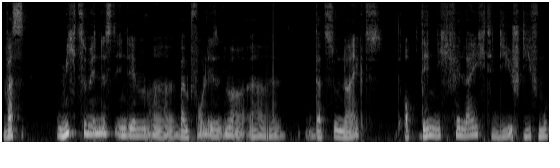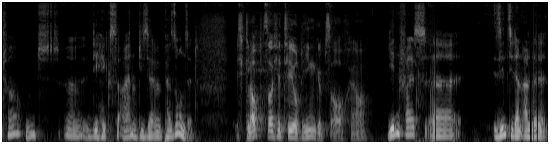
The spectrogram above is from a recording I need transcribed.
was mich zumindest in dem äh, beim Vorlesen immer äh, dazu neigt, ob denn nicht vielleicht die Stiefmutter und äh, die Hexe ein und dieselbe Person sind. Ich glaube, solche Theorien gibt's auch, ja. Jedenfalls äh, sind sie dann alle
